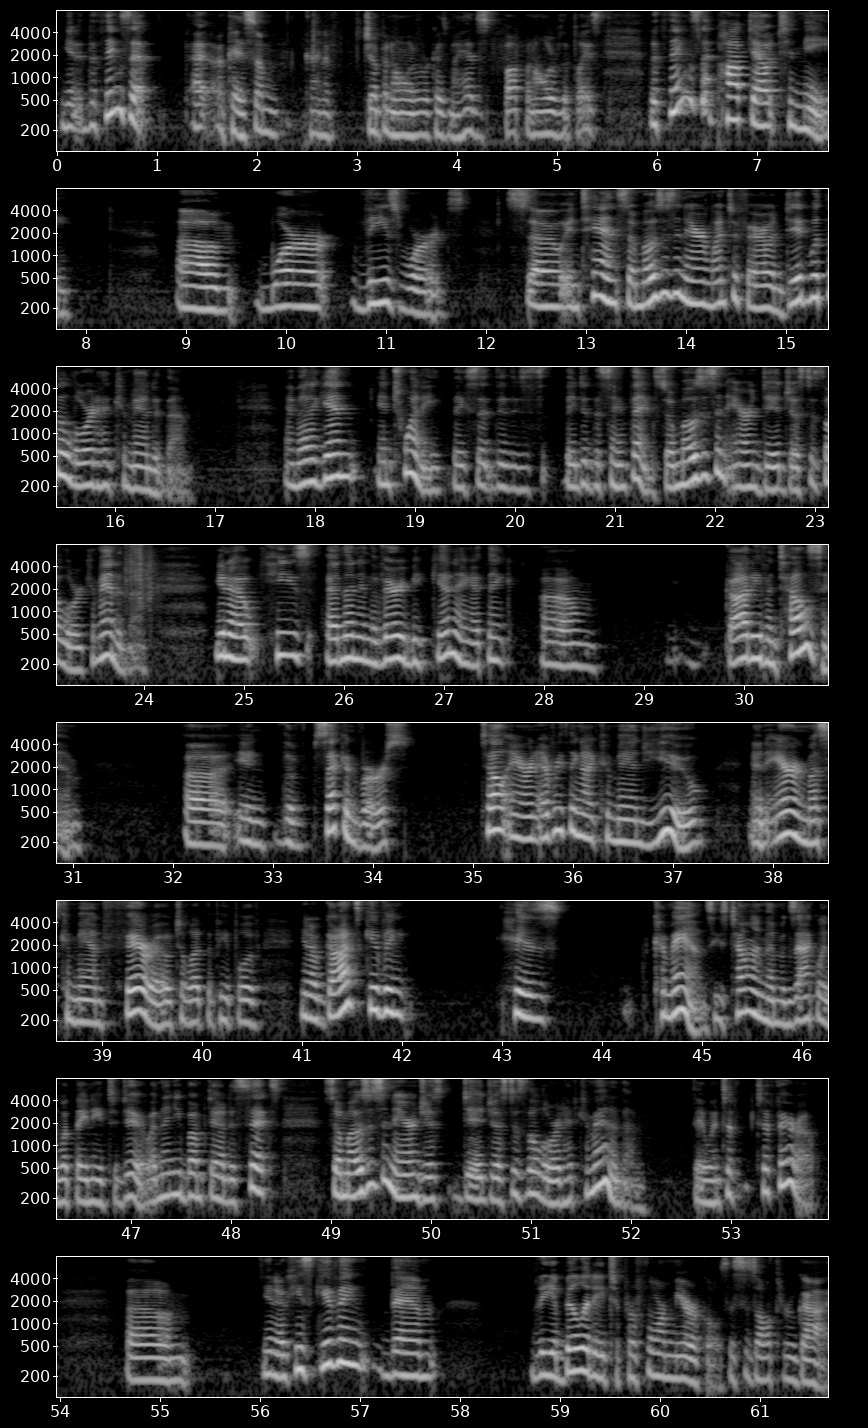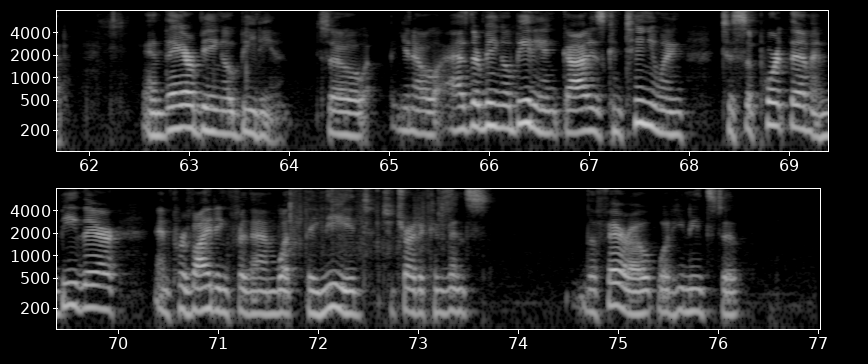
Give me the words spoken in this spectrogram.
you know, the things that, uh, okay, so I'm kind of jumping all over because my head's bopping all over the place. The things that popped out to me um, were these words. So in 10, so Moses and Aaron went to Pharaoh and did what the Lord had commanded them. And then again in 20, they said they did the same thing. So Moses and Aaron did just as the Lord commanded them. You know, he's, and then in the very beginning, I think um, God even tells him uh, in the second verse Tell Aaron everything I command you, and Aaron must command Pharaoh to let the people of, you know, God's giving his commands. He's telling them exactly what they need to do. And then you bump down to six. So Moses and Aaron just did just as the Lord had commanded them. They went to, to Pharaoh. Um, you know, he's giving them the ability to perform miracles. This is all through God. And they are being obedient. So, you know, as they're being obedient, God is continuing to support them and be there and providing for them what they need to try to convince the Pharaoh what he needs to,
